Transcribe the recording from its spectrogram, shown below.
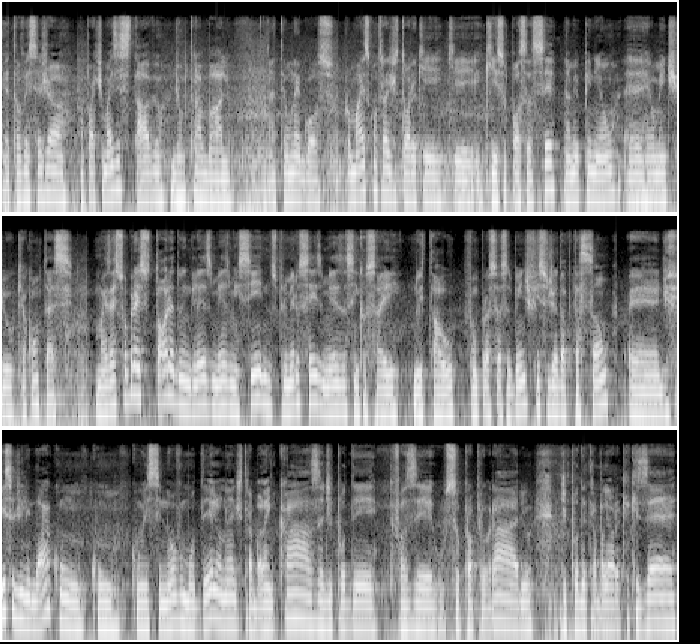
é, talvez seja a parte mais estável de um trabalho, né, ter um negócio. Por mais contraditório que, que, que isso possa ser, na minha opinião, é realmente o que acontece. Mas aí sobre a história do inglês mesmo em si, nos primeiros seis meses assim que eu saí do Itaú, foi um processo bem difícil de adaptação, é, difícil de lidar com, com, com esse novo modelo, né, de trabalhar em casa, de poder fazer o seu próprio horário, de poder trabalhar a hora que quiser,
